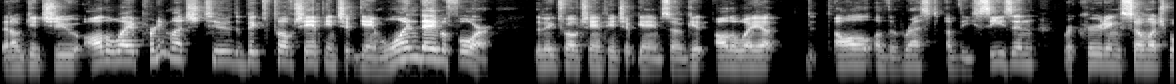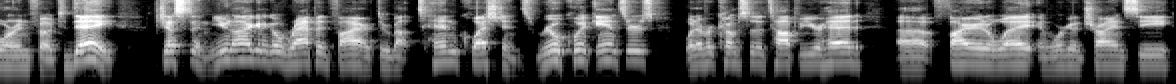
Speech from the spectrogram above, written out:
That'll get you all the way pretty much to the Big 12 championship game, one day before the Big 12 championship game. So get all the way up all of the rest of the season recruiting, so much more info. Today, Justin, you and I are going to go rapid fire through about 10 questions, real quick answers, whatever comes to the top of your head, uh, fire it away, and we're going to try and see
